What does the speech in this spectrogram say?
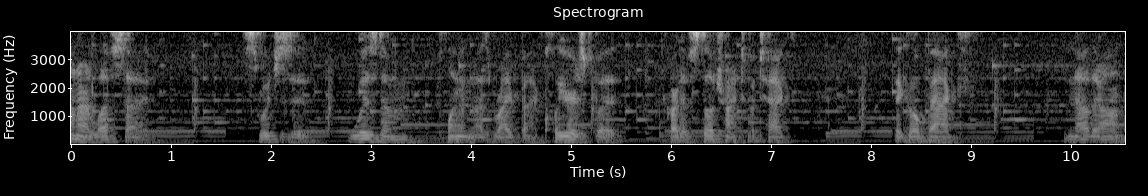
On our left side, switches it. Wisdom playing as right back. Clears, but Cardiff still trying to attack. They go back. Now they're on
